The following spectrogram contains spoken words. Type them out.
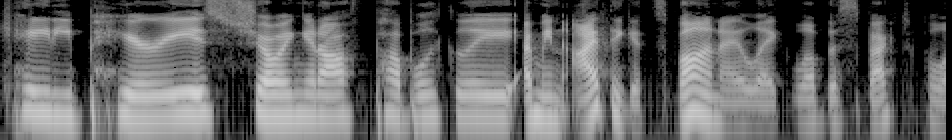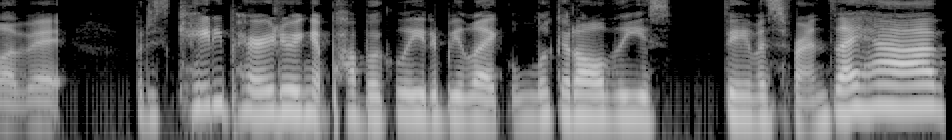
Katy Perry is showing it off publicly? I mean, I think it's fun. I like love the spectacle of it. But is Katy Perry doing it publicly to be like, look at all these famous friends I have?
